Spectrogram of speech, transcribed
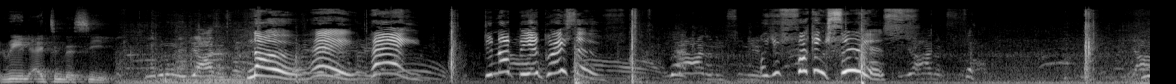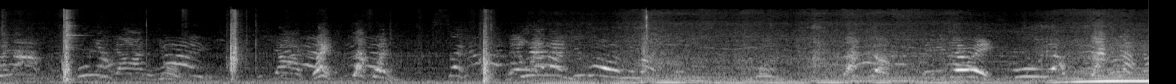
reenacting the scene. No, hey, hey! Do not be aggressive! Are you fucking serious? Mr.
